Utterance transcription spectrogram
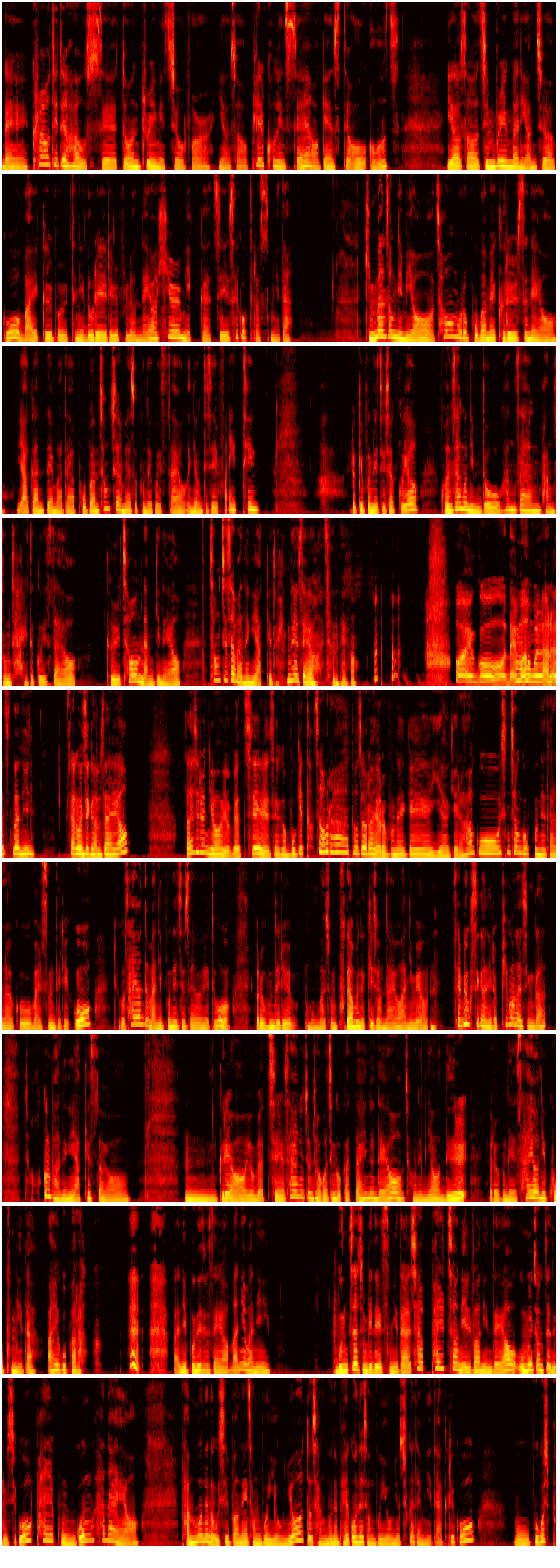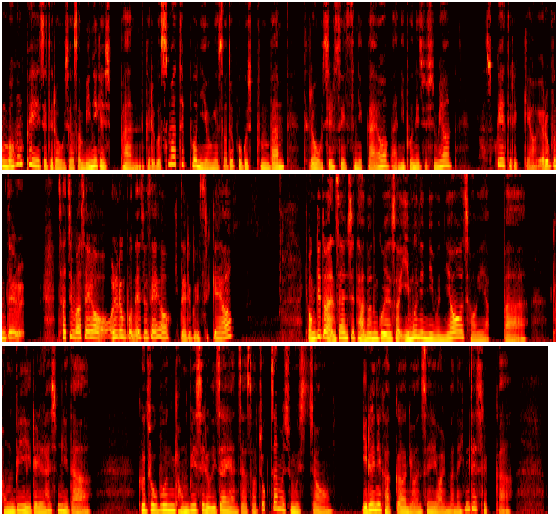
네, 크라우디드 하우스의 Don't Dream It's Over 이어서 필 콜린스의 Against All Odds 이어서 짐 브릭만이 연주하고 마이클 볼튼이 노래를 불렀네요. Hear Me까지 세 곡 들었습니다. 김만성 님이요. 처음으로 보밤에 글을 쓰네요. 야간 때마다 보밤 청취하면서 보내고 있어요. 은영 DJ 파이팅! 이렇게 보내주셨고요. 권상우 님도 항상 방송 잘 듣고 있어요. 글 처음 남기네요. 청취자 반응이 약해도 힘내세요. 하셨네요. 아이고, 내 마음을 알아주다니. 상훈 씨 감사해요. 사실은요, 요 며칠 제가 목이 터져라, 터져라 여러분에게 이야기를 하고, 신청곡 보내달라고 말씀드리고, 그리고 사연도 많이 보내주세요 해도 여러분들이 뭔가 좀 부담을 느끼셨나요? 아니면 새벽 시간이라 피곤하신가? 조금 반응이 약했어요. 음, 그래요. 요 며칠 사연이 좀 적어진 것 같다 했는데요. 저는요, 늘 여러분의 사연이 고픕니다. 아이, 고파라. 많이 보내주세요. 많이 많이. 문자 준비되어 있습니다. 샵 8001번인데요. 우물정자 누르시고 800 하나예요. 단문은 50원의 정보 이용료, 또 장문은 100원의 정보 이용료 추가됩니다. 그리고 뭐 보고 싶은 밤 홈페이지 들어오셔서 미니 게시판 그리고 스마트폰 이용해서도 보고 싶은 밤 들어오실 수 있으니까요. 많이 보내주시면 다 소개해 드릴게요. 여러분들 찾지 마세요. 얼른 보내주세요. 기다리고 있을게요. 경기도 안산시 단원구에서 이문희님은요, 저희 아빠 경비 일을 하십니다. 그 좁은 경비실 의자에 앉아서 쪽잠을 주무시죠. 이른이 가까운 연세에 얼마나 힘드실까.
